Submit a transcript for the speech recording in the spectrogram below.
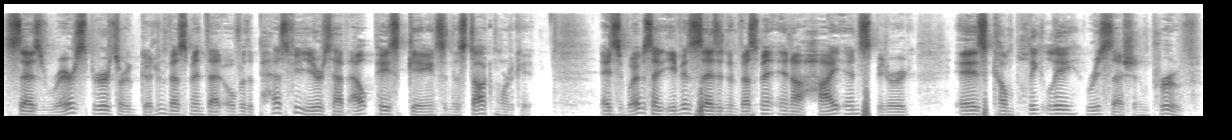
says rare spirits are a good investment that over the past few years have outpaced gains in the stock market. Its website even says an investment in a high end spirit is completely recession proof.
